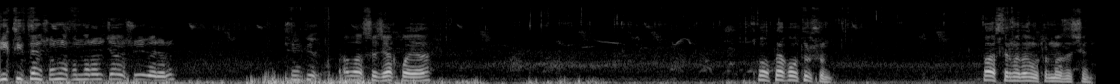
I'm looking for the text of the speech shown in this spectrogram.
Diktikten sonra bunlara bir suyu verelim. Çünkü hava sıcak bayağı. Toprak otursun. Bastırmadan oturması için.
